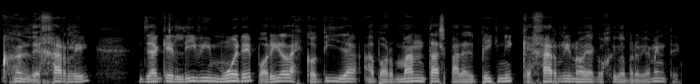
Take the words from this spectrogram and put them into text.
con el de Harley, ya que Livy muere por ir a la escotilla a por mantas para el picnic que Harley no había cogido previamente.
